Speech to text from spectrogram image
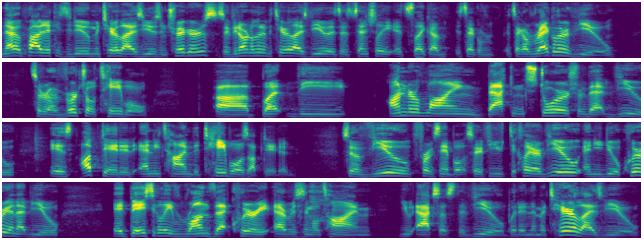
Another project is to do materialized views and triggers. So if you don't know what a materialized view is, essentially it's like a it's like a it's like a regular view, sort of a virtual table, uh, but the underlying backing storage for that view is updated anytime the table is updated. So a view, for example, so if you declare a view and you do a query on that view, it basically runs that query every single time you access the view. But in a materialized view,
